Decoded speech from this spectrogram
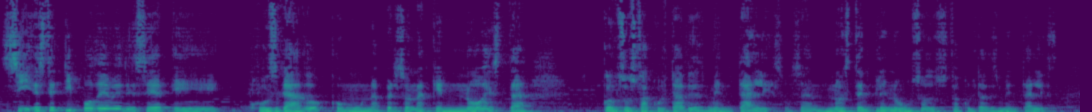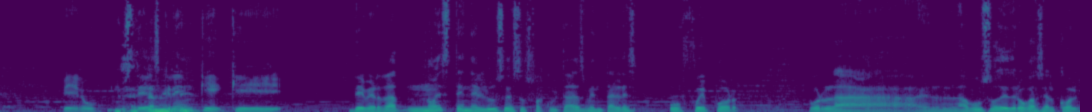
sí, este tipo debe de ser eh, juzgado como una persona que no está con sus facultades mentales, o sea, no está en pleno uso de sus facultades mentales. Pero, ¿ustedes creen que, que de verdad no esté en el uso de sus facultades mentales o fue por, por la, el abuso de drogas y alcohol?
